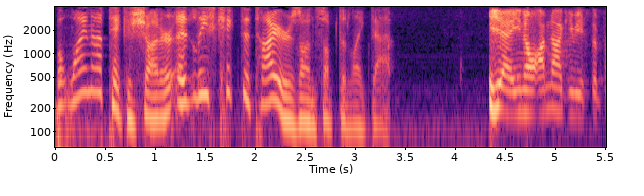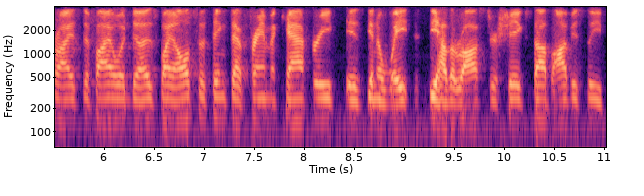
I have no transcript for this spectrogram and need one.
But why not take a shot or at least kick the tires on something like that? Yeah, you know, I'm not going to be surprised if Iowa does, but I also think that Fran McCaffery is going to wait to see how the roster shakes up. Obviously,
